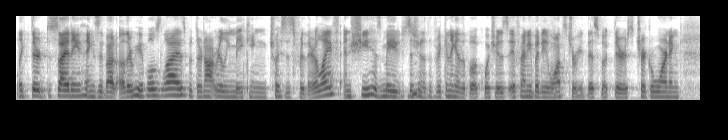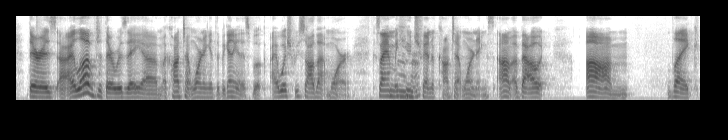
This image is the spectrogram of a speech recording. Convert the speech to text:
like they're deciding things about other people's lives, but they're not really making choices for their life. And she has made a decision at the beginning of the book, which is if anybody wants to read this book, there's trigger warning. There is I loved there was a um, a content warning at the beginning of this book. I wish we saw that more because I am a huge fan of content warnings um, about um like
